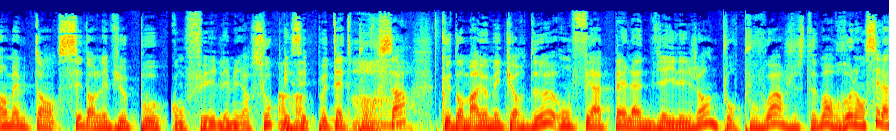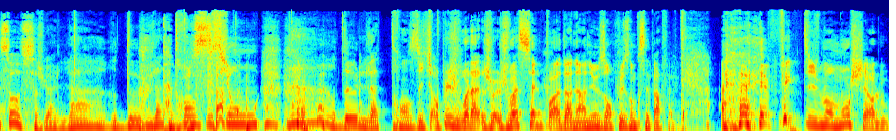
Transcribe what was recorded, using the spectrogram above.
en même temps, c'est dans les vieux pots qu'on fait les meilleures soupes, et Uh-huh. c'est peut-être pour ça que dans Mario Maker 2, on fait appel à une vieille légende pour pouvoir justement relancer la sauce. Tu as l'art de la transition, l'art de la transition. En plus, je vois, la- je, je vois celle pour la dernière news en plus, donc c'est parfait. Effectivement, mon cher loup,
